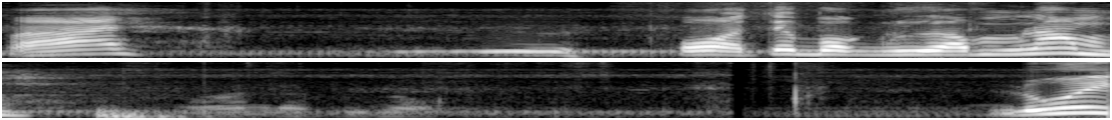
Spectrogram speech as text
ไปพ่อจะบอกเรือมน้หมานแล้วพี่น้องำลุย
